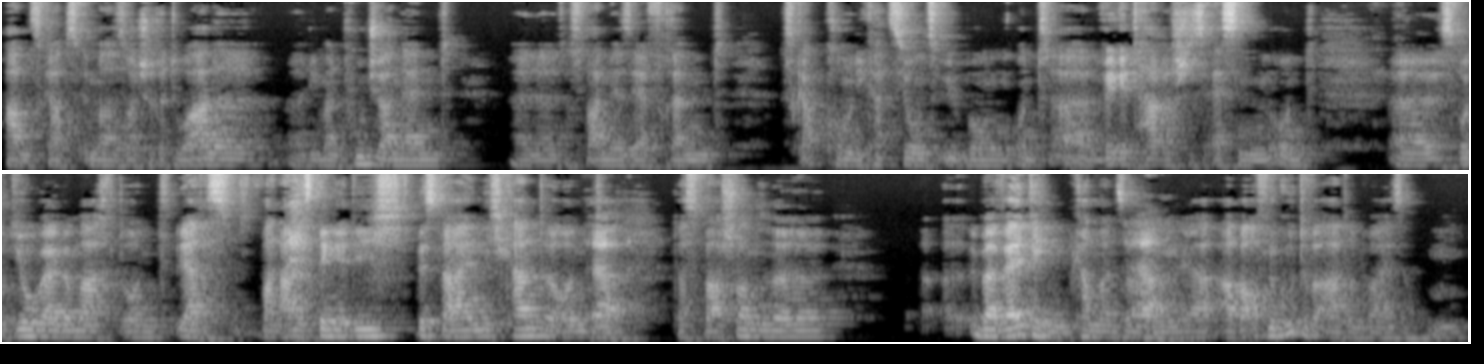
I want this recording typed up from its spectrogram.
abends gab es immer solche Rituale, äh, die man Puja nennt. Äh, das war mir sehr fremd. Es gab Kommunikationsübungen und äh, vegetarisches Essen und äh, es wurde Yoga gemacht und ja, das waren alles Dinge, die ich bis dahin nicht kannte und Ja, das war schon äh, überwältigend, kann man sagen, ja. aber auf eine gute Art und Weise. Mhm.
